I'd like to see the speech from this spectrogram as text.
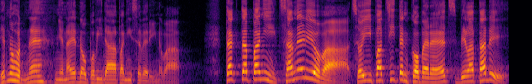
Jednoho dne mě najednou povídá paní Severínová. Tak ta paní Caneliová, co jí patří ten koberec, byla tady.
